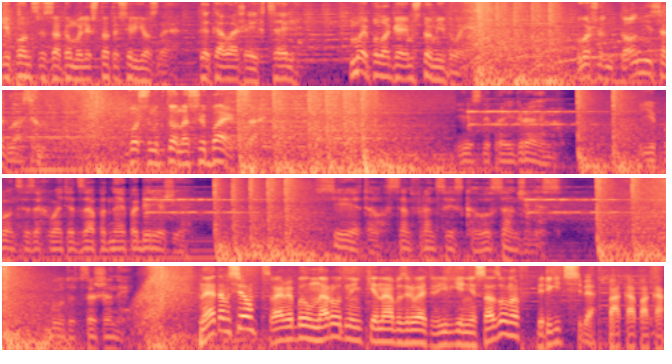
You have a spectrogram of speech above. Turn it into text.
Японцы задумали что-то серьезное. Какова же их цель? Мы полагаем, что Мидуэй. Вашингтон не согласен. Вашингтон ошибается. Если проиграем, японцы захватят западное побережье. Сиэтл, Сан-Франциско, Лос-Анджелес будут сожжены. На этом все. С вами был народный кинообозреватель Евгений Сазонов. Берегите себя. Пока-пока.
